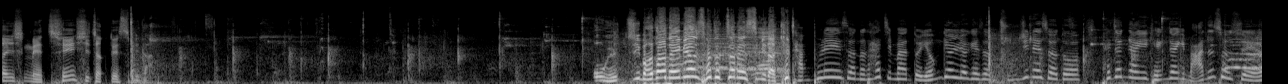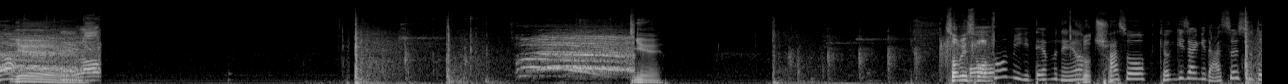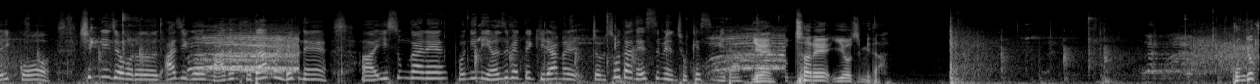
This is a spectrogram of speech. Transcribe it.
단식 매치 시작됐습니다. 오 엣지 받아내면서 득점했습니다. 김... 잔플레이에서는 하지만 또 연결력에서는 중진에서도 회전량이 굉장히 많은 선수예요. 예. 네. 예. 서비스 원 처음이기 때문에요. 그렇죠. 다소 경기장이 낯설 수도 있고 심리적으로 아직은 많은 부담을 느끼네. 아, 이 순간에 본인이 연습했던 기량을 좀 쏟아냈으면 좋겠습니다. 예. 두 차례 이어집니다. 공격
